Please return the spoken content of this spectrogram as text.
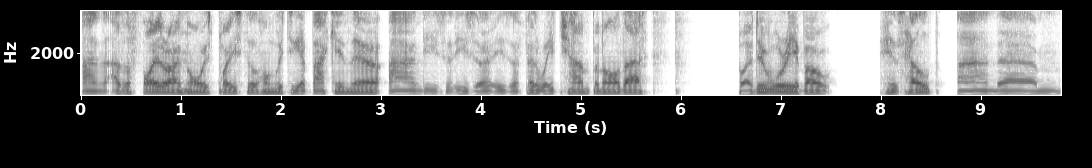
And as a fighter, I know he's probably still hungry to get back in there, and he's a, he's a he's a featherweight champ and all that. But I do worry about his health, and um,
